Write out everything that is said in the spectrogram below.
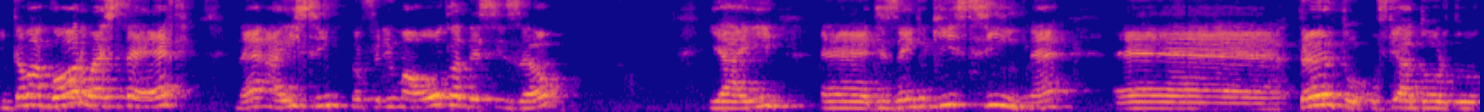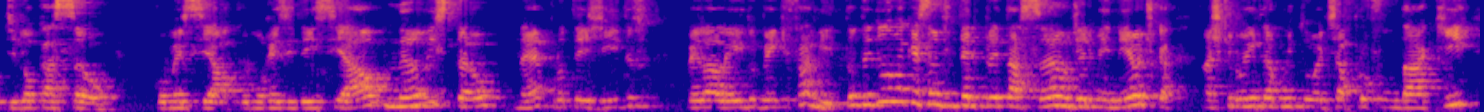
Então, agora o STF, né, aí sim, proferiu uma outra decisão, e aí é, dizendo que sim, né? É, tanto o fiador do, de locação comercial como residencial não estão né, protegidos pela lei do bem de família. Então, tem toda uma questão de interpretação, de hermenêutica, acho que não entra muito antes de aprofundar aqui,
